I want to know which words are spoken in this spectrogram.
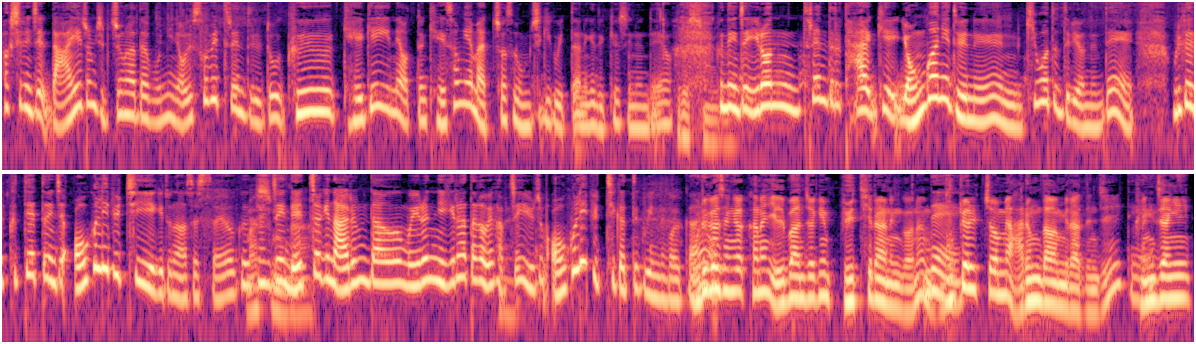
확실히 이제 나에 좀 집중하다 보니 여기 소비 트렌드들도 그 개개인의 어떤 개성에 맞춰서 움직이고 있다는 게 느껴지는데요. 그렇습니다. 근데 이제 이런 트렌드를 다 이렇게 연관이 되는 키워드들이었는데 우리가 그때 또 이제 ugly beauty 얘기도 나왔었어요. 그 굉장히 내적인 아름다움 뭐 이런 얘기를 하다가 왜 갑자기 네. 요즘 ugly beauty가 뜨고 있는 걸까요? 우리가 생각하는 일반적인 beauty라는 거는 네. 무결점의 아름다움이라든지 네. 굉장히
